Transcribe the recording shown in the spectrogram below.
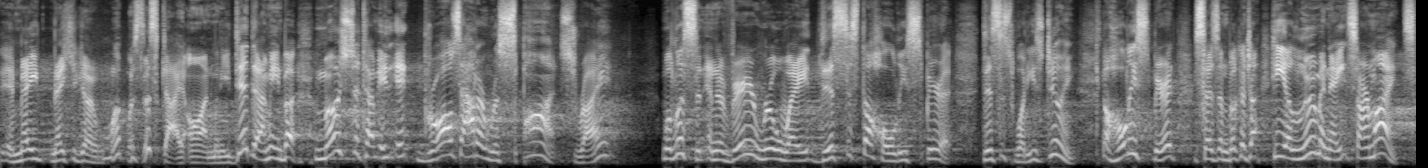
it, may make you go, What was this guy on when he did that? I mean, but most of the time, it, it draws out a response, right? Well, listen, in a very real way, this is the Holy Spirit. This is what he's doing. The Holy Spirit says in book of John, he illuminates our minds.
